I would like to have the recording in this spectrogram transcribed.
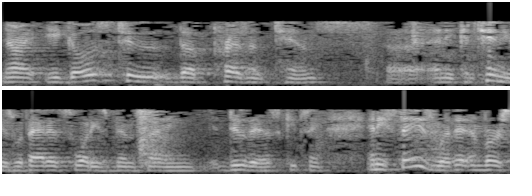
Now he goes to the present tense uh, and he continues with that. It's what he's been saying. Do this. Keep saying. And he stays with it in verse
